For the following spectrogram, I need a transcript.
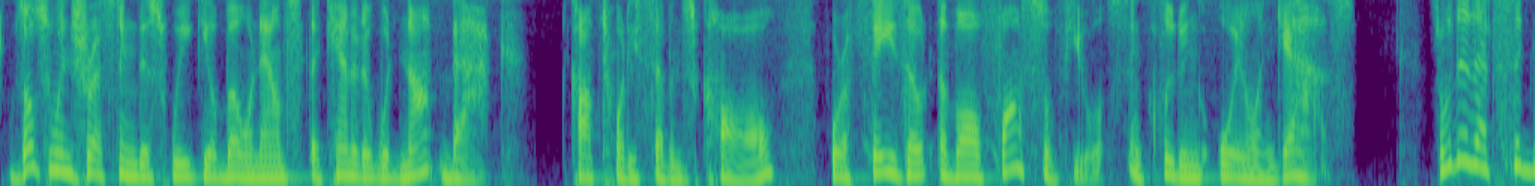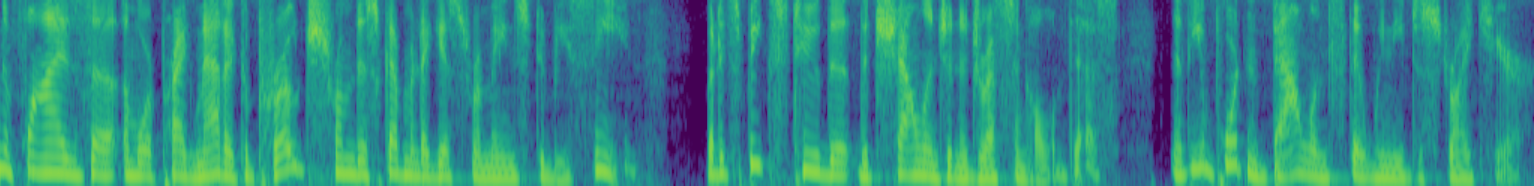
It was also interesting this week, Guilbeault announced that Canada would not back COP27's call for a phase out of all fossil fuels, including oil and gas. So whether that signifies a, a, more pragmatic approach from this government, I guess, remains to be seen. But it speaks to the, the challenge in addressing all of this and the important balance that we need to strike here.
